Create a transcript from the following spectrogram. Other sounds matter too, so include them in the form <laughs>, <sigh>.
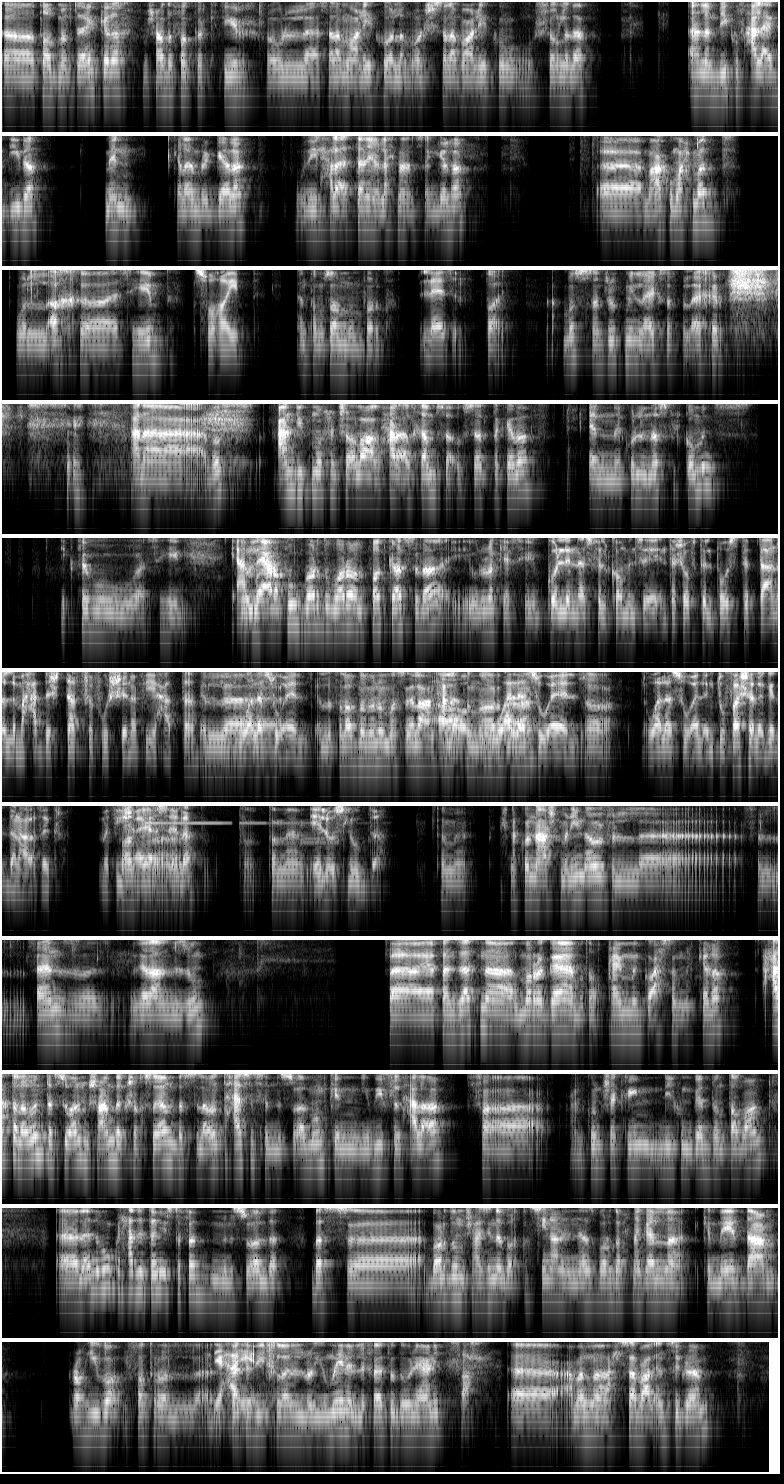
آه طب مبدئيا كده مش هقعد أفكر كتير واقول سلام عليكم ولا ما أقولش سلام عليكم والشغل ده. أهلا بيكم في حلقة جديدة من كلام رجالة ودي الحلقة التانية اللي إحنا هنسجلها. آه معاكم أحمد والأخ آه سهيب. صهيب. أنت مصمم برضه. لازم. طيب بص هنشوف مين اللي هيكسب في الآخر. <laughs> أنا بص عندي طموح إن شاء الله على الحلقة الخامسة أو السادسه كده. إن كل الناس في ال comments يكتبوا سهيب يا عم. واللي يعرفوك برضو بره البودكاست ده يقولوا لك يا سهيب كل الناس في ال comments إيه انت شفت ال post بتاعنا اللي محدش تف في وشنا فيه حتى؟ ولا سؤال. اللي طلبنا منهم أسئلة عن حلقة آه، النهارده ولا؟ سؤال. آه. ولا سؤال. أنتوا فشلة جدا على فكرة. مفيش طب، أي آه، أسئلة. ط- تمام. إيه الأسلوب ده؟ تمام. إحنا كنا عشمانين قوي في ال في ال fans زيادة عن اللزوم. فيا فانزاتنا المرة الجاية متوقعين منكم أحسن من كده. حتى لو أنت السؤال مش عندك شخصيا بس لو أنت حاسس إن السؤال ممكن يضيف للحلقة فهنكون شاكرين ليكم جدا طبعا. آه، لأن ممكن حد تاني يستفاد من السؤال ده. بس آه، برضو مش عايزين نبقى قاسيين على الناس. برضو إحنا جالنا كمية دعم رهيبة الفترة اللي فاتت. دي خلال اليومين اللي فاتوا دول يعني. صح. آه عملنا حساب على الإنستجرام.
